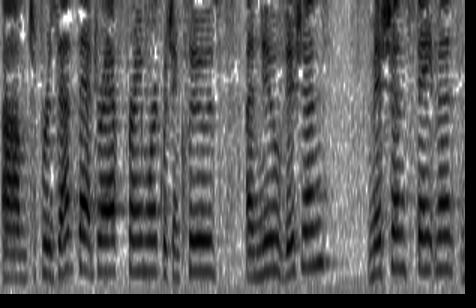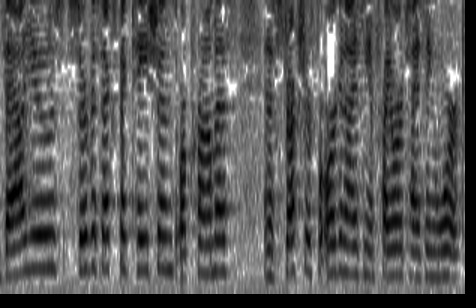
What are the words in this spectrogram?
um, to present that draft framework, which includes a new vision, mission statement, values, service expectations or promise, and a structure for organizing and prioritizing work,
